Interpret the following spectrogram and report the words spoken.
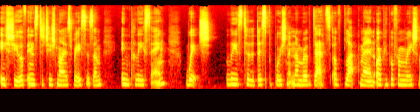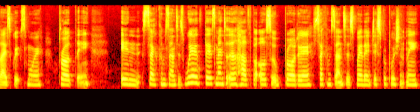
issue of institutionalized racism in policing, which leads to the disproportionate number of deaths of black men or people from racialized groups more broadly in circumstances where there's mental ill health, but also broader circumstances where they're disproportionately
